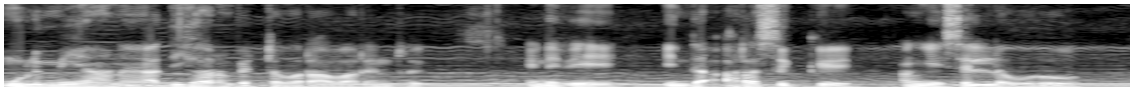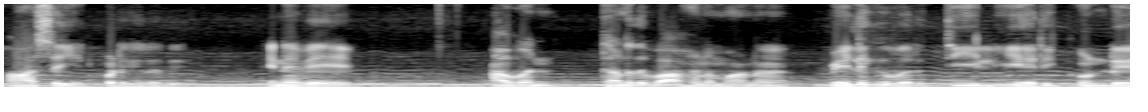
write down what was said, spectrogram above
முழுமையான அதிகாரம் பெற்றவர் ஆவார் என்று. எனவே இந்த அரசுக்கு அங்கே செல்ல ஒரு ஆசை ஏற்படுகிறது. எனவே அவன் தனது வாகனமான மெழுகுவர்த்தியில் ஏறிக்கொண்டு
